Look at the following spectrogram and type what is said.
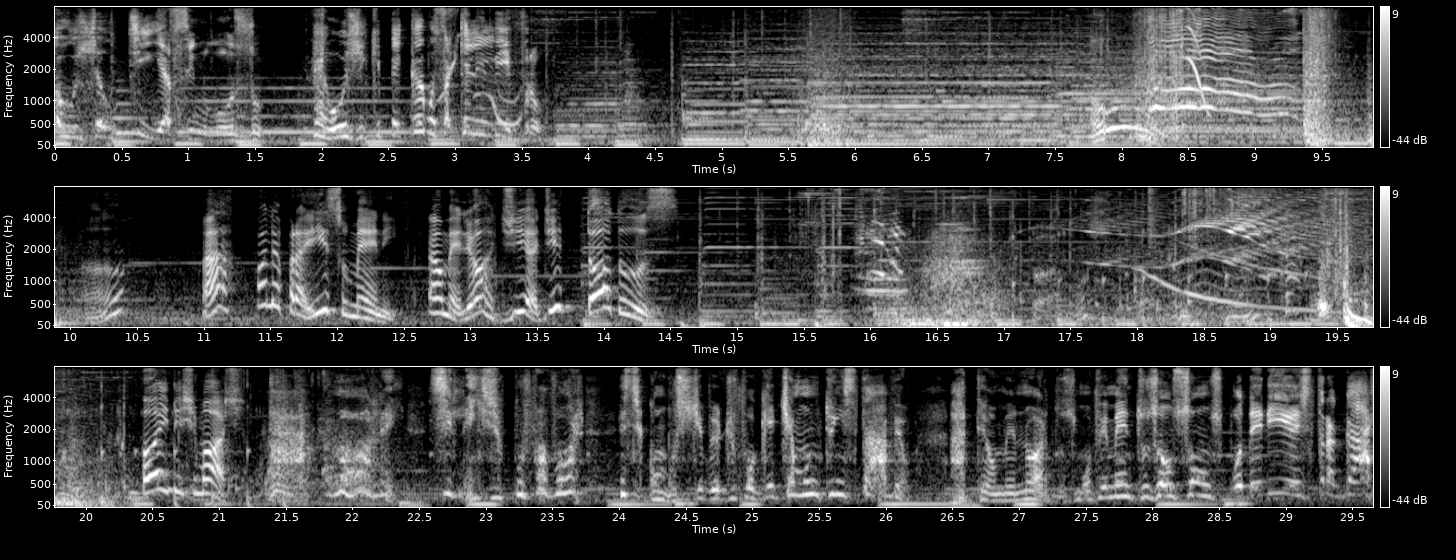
Hoje é o dia, sinuoso. É hoje que pegamos aquele livro. Hã? Ah, olha pra isso, Manny. É o melhor dia de todos! Oi, Bishmosh. Ah, Molly, silêncio, por favor. Esse combustível de foguete é muito instável. Até o menor dos movimentos ou sons poderia estragar.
